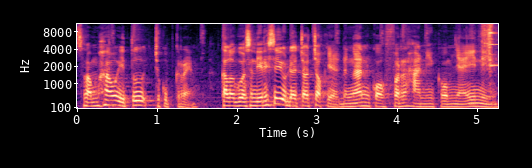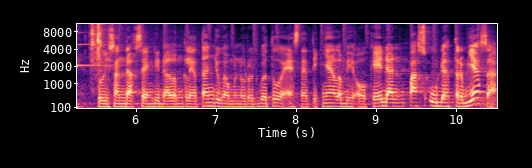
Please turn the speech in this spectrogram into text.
somehow itu cukup keren. Kalau gue sendiri sih udah cocok ya dengan cover honeycomb-nya ini. Tulisan Daxa yang di dalam kelihatan juga menurut gue tuh estetiknya lebih oke dan pas udah terbiasa,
